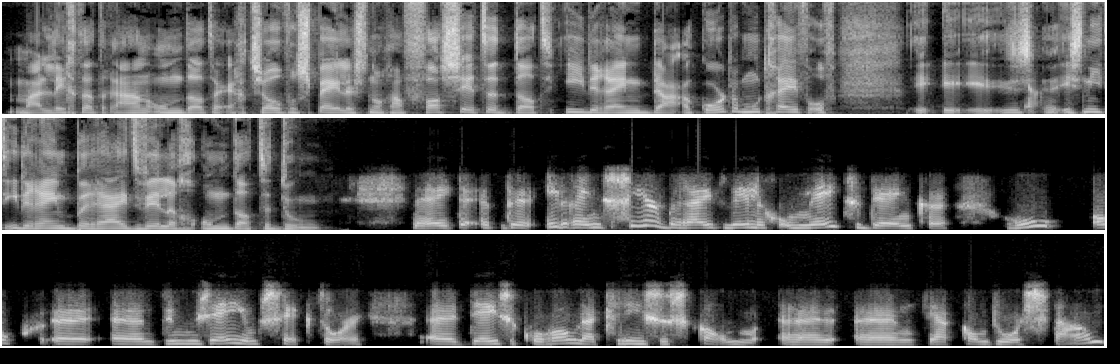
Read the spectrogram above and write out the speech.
Maar ligt dat eraan omdat er echt zoveel spelers nog aan vastzitten dat iedereen daar akkoord op moet geven? Of is, is niet iedereen bereidwillig om dat te doen? Nee, de, de, iedereen is zeer bereidwillig om mee te denken hoe ook uh, uh, de museumsector uh, deze coronacrisis kan, ja, kan doorstaan.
